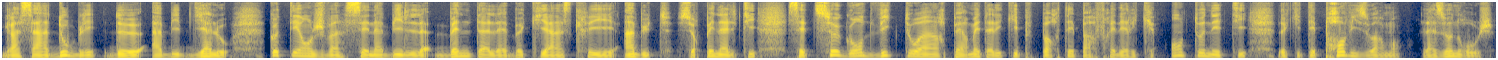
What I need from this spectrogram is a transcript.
grâce à un doublé de Habib Diallo. Côté angevin, c'est Nabil Bentaleb qui a inscrit un but sur penalty. Cette seconde victoire permet à l'équipe portée par Frédéric Antonetti de quitter provisoirement la zone rouge.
